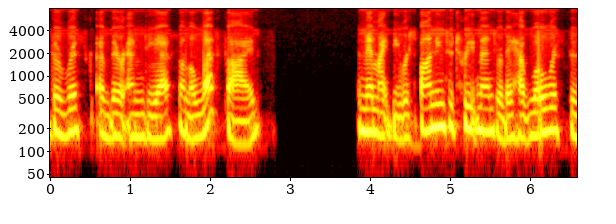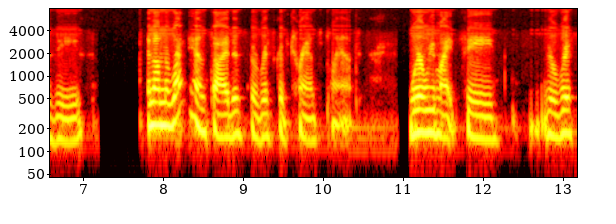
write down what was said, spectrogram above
the risk of their MDS on the left side, and they might be responding to treatment or they have low risk disease. And on the right-hand side is the risk of transplant, where we might see your risk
